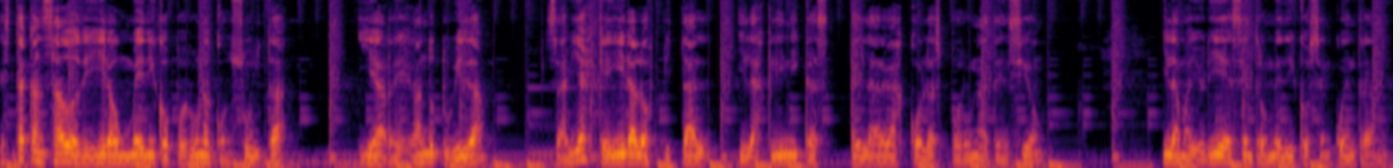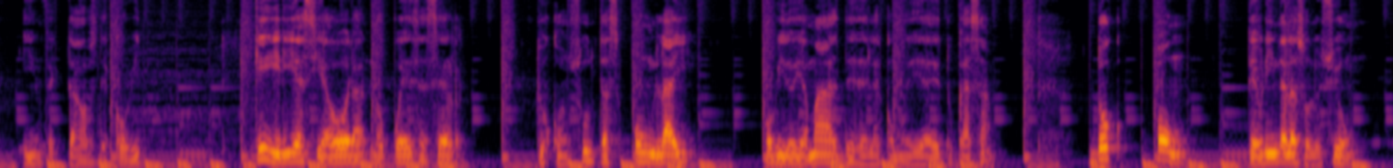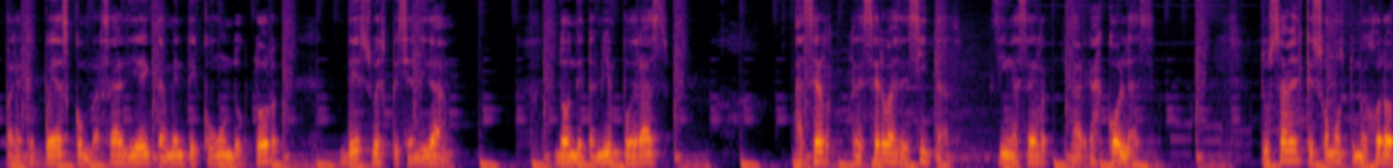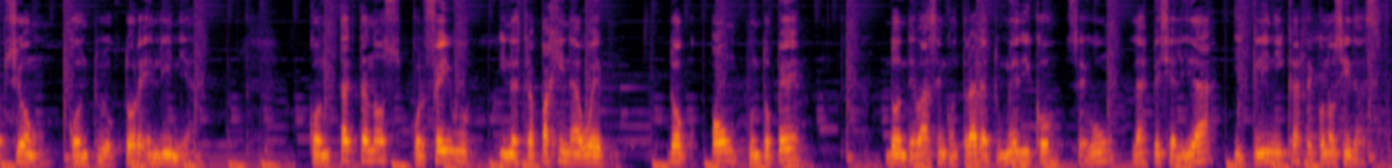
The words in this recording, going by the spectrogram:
¿Está cansado de ir a un médico por una consulta y arriesgando tu vida? ¿Sabías que ir al hospital y las clínicas hay largas colas por una atención? Y la mayoría de centros médicos se encuentran infectados de COVID. ¿Qué dirías si ahora no puedes hacer tus consultas online o videollamadas desde la comodidad de tu casa? DocOn te brinda la solución para que puedas conversar directamente con un doctor de su especialidad, donde también podrás hacer reservas de citas sin hacer largas colas. Tú sabes que somos tu mejor opción con tu doctor en línea. Contáctanos por Facebook y nuestra página web docon.p donde vas a encontrar a tu médico según la especialidad y clínicas reconocidas.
